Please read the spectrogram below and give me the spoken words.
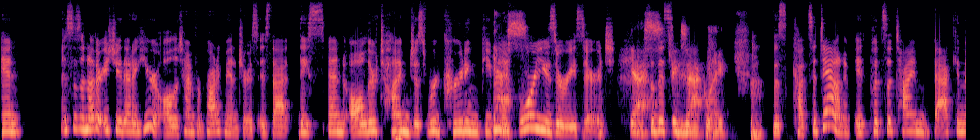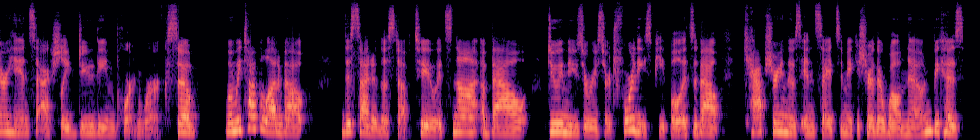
And this is another issue that I hear all the time from product managers is that they spend all their time just recruiting people yes. for user research. Yes. So this exactly. This cuts it down. It puts the time back in their hands to actually do the important work. So when we talk a lot about this side of the stuff too, it's not about doing the user research for these people. It's about capturing those insights and making sure they're well known because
